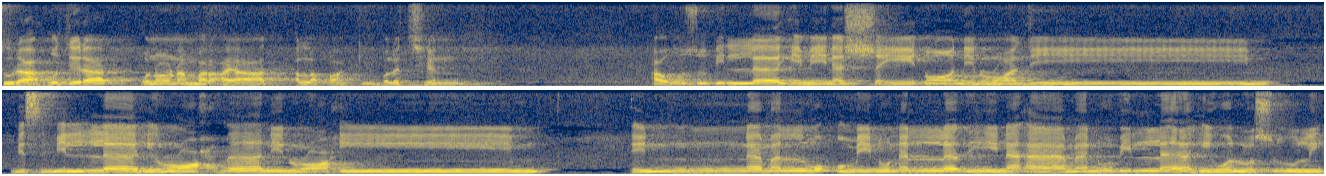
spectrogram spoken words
সুরা হুজরাত পনেরো নম্বর আয়াত আল্লাহ পাক কি বলেছেন أعوذ بالله من الشيطان الرجيم بسم الله الرحمن الرحيم إنما المؤمنون الذين آمنوا بالله ورسوله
